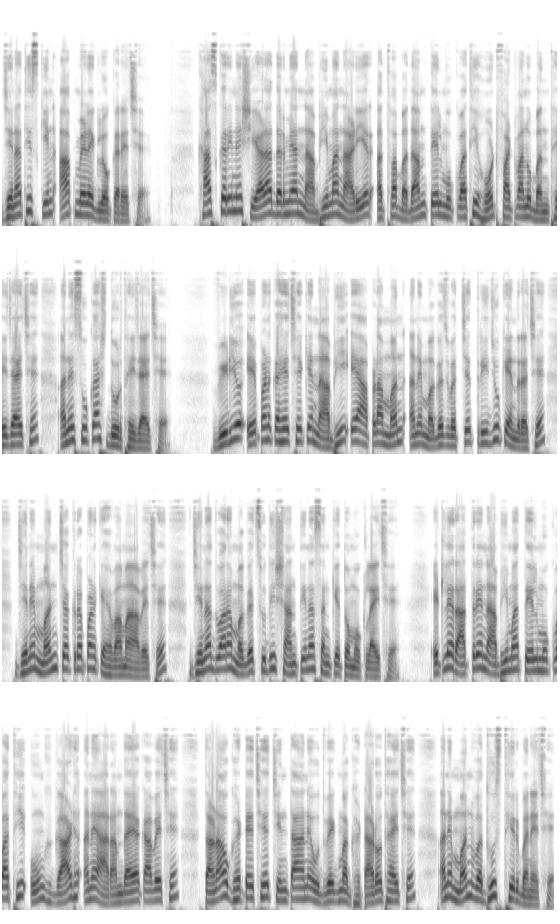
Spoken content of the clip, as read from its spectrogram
જેનાથી સ્કિન આપમેળે ગ્લો કરે છે. ખાસ કરીને શિયાળા દરમિયાન નાભીમાં નાળિયેર અથવા બદામ તેલ મૂકવાથી હોઠ ફાટવાનું બંધ થઈ જાય છે અને સુકાશ દૂર થઈ જાય છે. વિડિયો એ પણ કહે છે કે નાભી એ આપણા મન અને મગજ વચ્ચે ત્રીજું કેન્દ્ર છે, જેને મનચક્ર પણ કહેવામાં આવે છે, જેના દ્વારા મગજ સુધી શાંતિના સંકેતો મોકલાય છે. એટલે રાત્રે નાભીમાં તેલ મૂકવાથી ઊંઘ ગાઢ અને આરામદાયક આવે છે, તણાવ ઘટે છે, ચિંતા અને ઉદ્વેગમાં ઘટાડો થાય છે અને મન વધુ સ્થિર બને છે.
